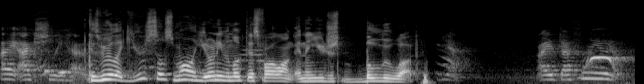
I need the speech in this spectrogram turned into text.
I actually have. Because we were like, you're so small, you don't even look this far along, and then you just blew up. Yeah. I definitely doubled in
